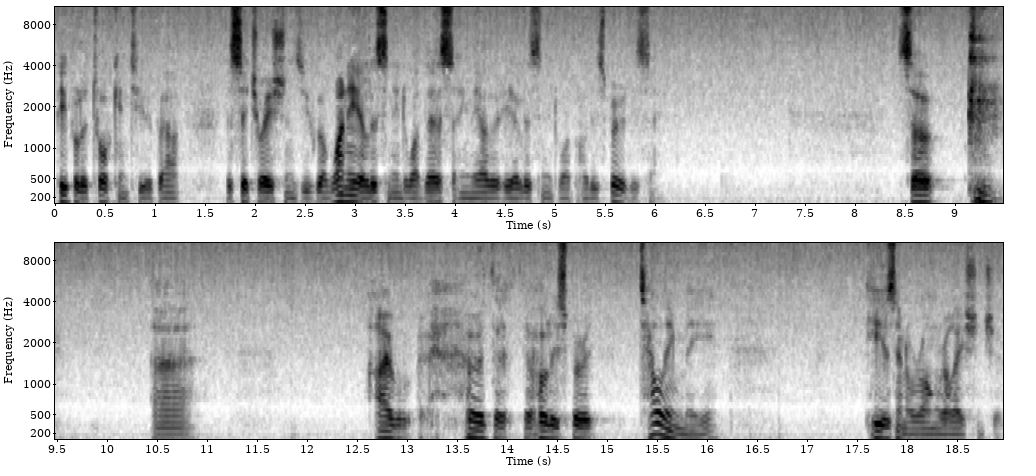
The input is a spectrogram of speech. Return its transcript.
people are talking to you about the situations, you've got one ear listening to what they're saying, the other ear listening to what the Holy Spirit is saying. So uh, I heard the, the Holy Spirit telling me he is in a wrong relationship.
